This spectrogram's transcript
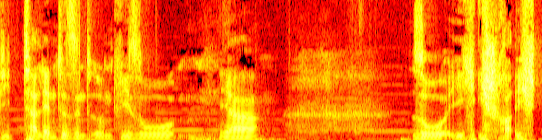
die Talente sind irgendwie so, ja, so, ich, ich, ich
